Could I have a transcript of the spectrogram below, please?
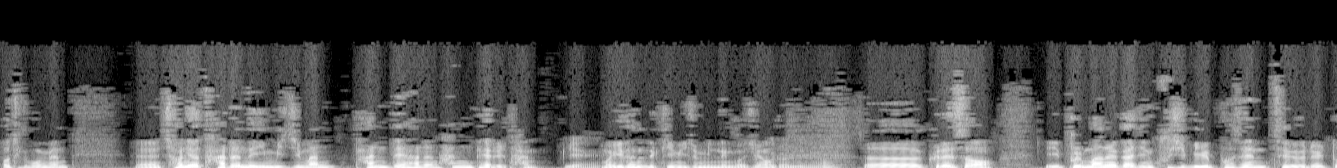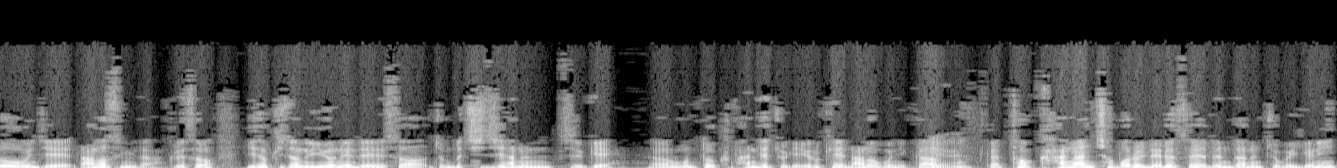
어떻게 보면 에, 전혀 다른 의미지만 반대하는 한 배를 탄뭐 예. 이런 느낌이 좀 있는 거죠. 그렇네요. 어, 그래서 이 불만을 가진 91%를 또 이제 나눴습니다. 그래서 이석기 전 의원에 대해서 좀 더 지지하는 쪽에 어, 혹은 또 그 반대쪽에 이렇게 나눠 보니까 예. 그러니까 더 강한 처벌을 내렸어야 된다는 쪽 의견이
